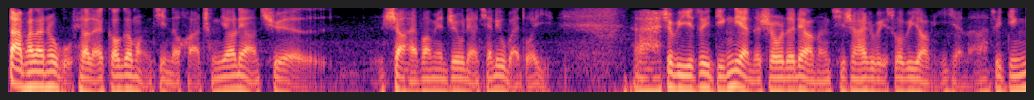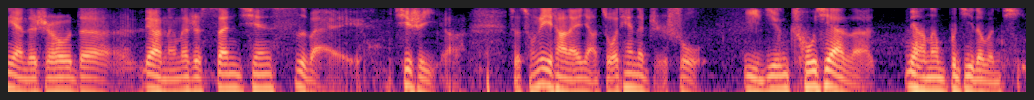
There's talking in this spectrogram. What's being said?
大盘蓝筹股票来高歌猛进的话，成交量却上海方面只有两千六百多亿，哎，这比最顶点的时候的量能其实还是萎缩比较明显的啊。最顶点的时候的量能呢是三千四百七十亿啊，所以从这一上来讲，昨天的指数。已经出现了量能不济的问题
